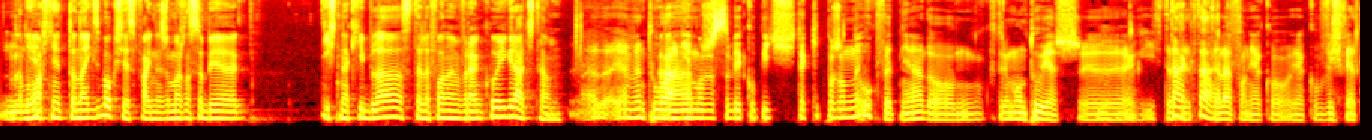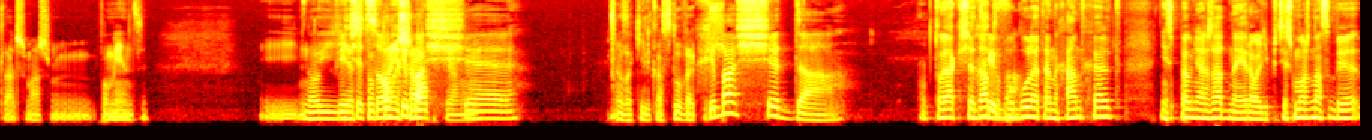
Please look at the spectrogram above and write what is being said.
No, no właśnie to na Xboxie jest fajne, że można sobie iść na kibla z telefonem w ręku i grać tam. Ewentualnie A... możesz sobie kupić taki porządny uchwyt, nie? Do, który montujesz mhm. i wtedy tak, tak. telefon jako, jako wyświetlacz masz pomiędzy. I, no i Wiecie jest to co? tańsza Chyba opcja. No. Się... No. Za kilka stówek. Chyba już. się da. To jak się da, Chyba. to w ogóle ten handheld nie spełnia żadnej roli. Przecież można sobie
